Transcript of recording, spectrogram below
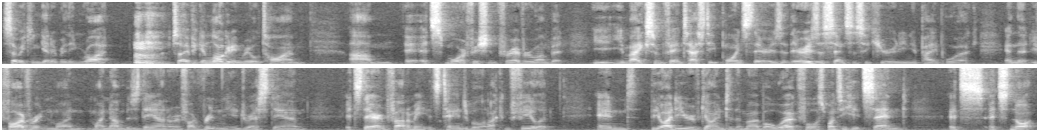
so we can get everything right. so if you can log it in real time, um, it's more efficient for everyone. But you, you make some fantastic points there is that there is a sense of security in your paperwork and that if I've written my, my numbers down or if I've written the address down, it's there in front of me, it's tangible and I can feel it and the idea of going to the mobile workforce once you hit send it's it's not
